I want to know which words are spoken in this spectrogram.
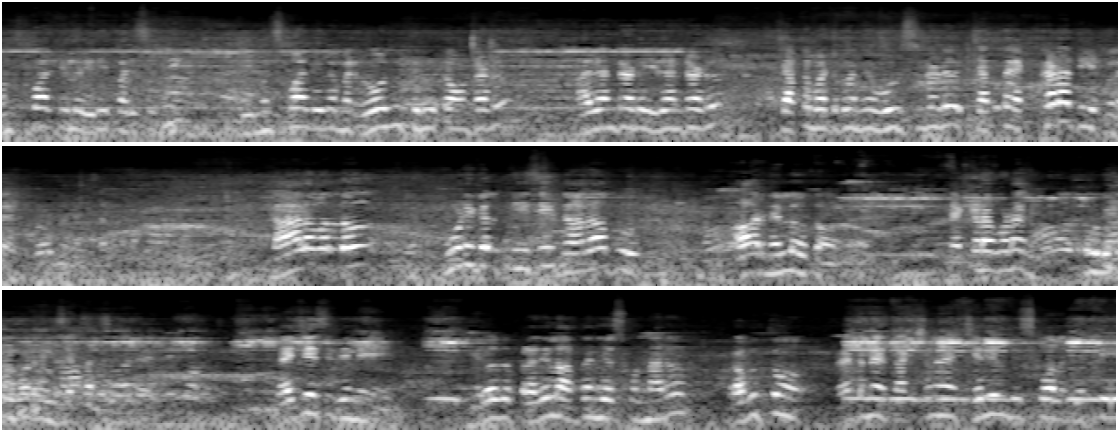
మున్సిపాలిటీలో ఇది పరిస్థితి. ఈ మున్సిపాలిటీలో మరి రోజు తిరుగుతూ ఉంటాడు. అది అంటాడు ఇది అంటాడు. చెత్త పట్టుకొని ఊడుస్తున్నాడు. చెత్త ఎక్కడా తీయట్లేదు. రోడ్ల మీద కాలువల్లో పూడికలు తీసి దాదాపు ఆరు నెలలు అవుతా ఉంది ఎక్కడ కూడా పూడికలు కూడా తీసే పరిస్థితి దయచేసి దీన్ని ఈరోజు ప్రజలు అర్థం చేసుకుంటున్నారు. ప్రభుత్వం వెంటనే తక్షణమే చర్యలు తీసుకోవాలని చెప్పి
